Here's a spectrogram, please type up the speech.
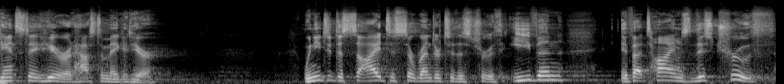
Can't stay here, it has to make it here. We need to decide to surrender to this truth, even if at times this truth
